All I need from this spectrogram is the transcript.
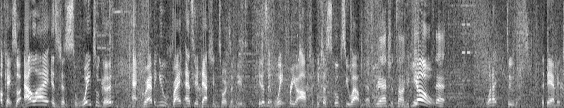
okay, so Ally is just way too good at grabbing you right as you're dashing towards him, dude. He doesn't wait for your option. He just scoops you out. That's reaction time. You can't Yo! that. What I, dude, the damage.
